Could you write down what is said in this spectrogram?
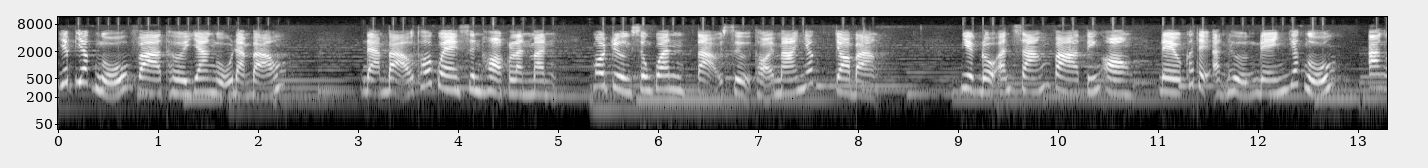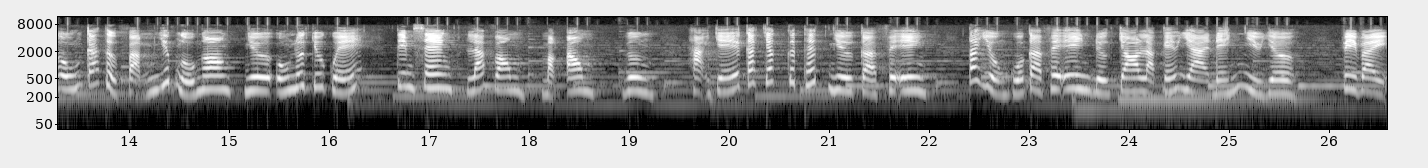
giúp giấc ngủ và thời gian ngủ đảm bảo. Đảm bảo thói quen sinh hoạt lành mạnh, môi trường xung quanh tạo sự thoải mái nhất cho bạn. Nhiệt độ ánh sáng và tiếng ồn đều có thể ảnh hưởng đến giấc ngủ. Ăn uống các thực phẩm giúp ngủ ngon như uống nước chuối quế, tim sen, lá vong, mật ong, gừng, hạn chế các chất kích thích như caffeine. Tác dụng của caffeine được cho là kéo dài đến nhiều giờ. Vì vậy,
